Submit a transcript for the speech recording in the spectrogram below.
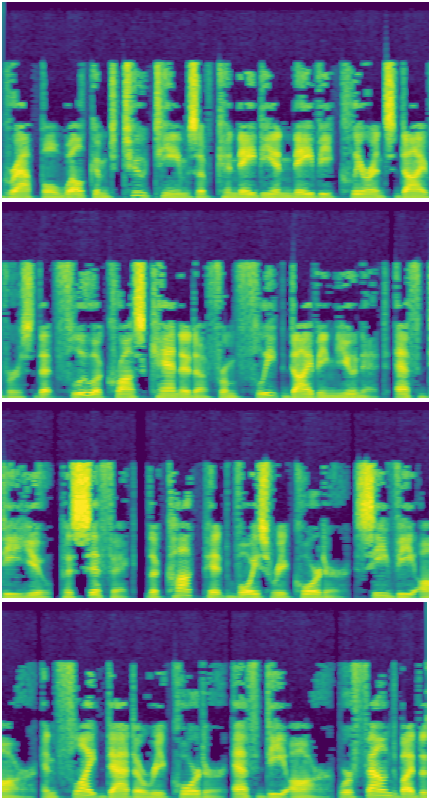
Grapple welcomed two teams of Canadian Navy clearance divers that flew across Canada from Fleet Diving Unit (FDU) Pacific. The Cockpit Voice Recorder (CVR) and Flight Data Recorder (FDR) were found by the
